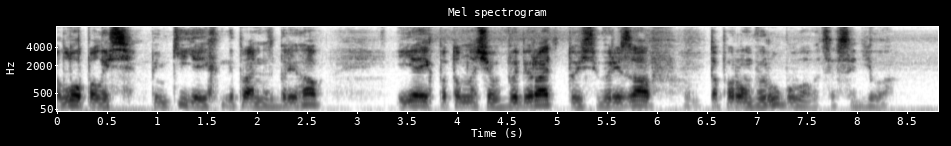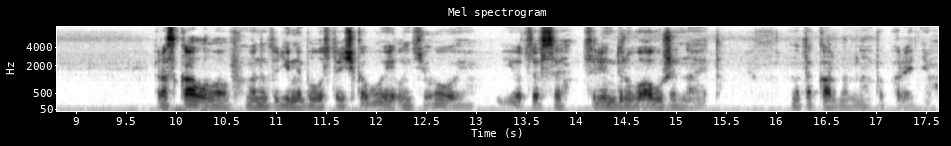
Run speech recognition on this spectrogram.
лопались пеньки, я їх неправильно зберігав. І я їх потім почав вибирати, тобто вирізав, топором вирубував це все діло. Розкалував, в мене тоді не було стрічкової, ланцюгової. І оце все циліндрував уже на этом, на токарному, на попередньому.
